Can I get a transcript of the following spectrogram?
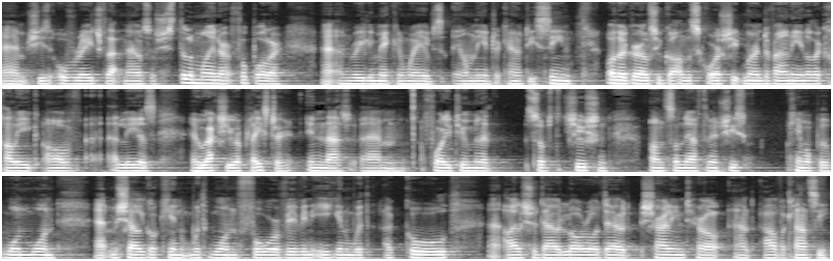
Um, she's overage for that now, so she's still a minor footballer uh, and really making waves on the intercounty scene. Other girls who got on the score sheet, Myrne Devaney, another colleague of Aaliyah's, who actually replaced her in that um, 42 minute substitution on Sunday afternoon. She's came up with 1 1. Uh, Michelle Guckian with 1 4. Vivian Egan with a goal. Uh, Eilish O'Dowd, Laura O'Dowd, Charlene Terrell, and Alva Clancy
